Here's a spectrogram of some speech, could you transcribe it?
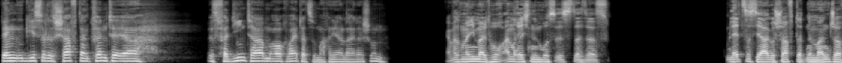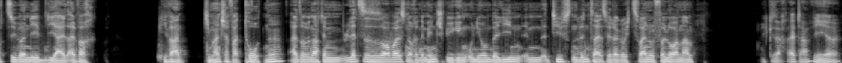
Wenn Gisel es schafft, dann könnte er es verdient haben, auch weiterzumachen. Ja, leider schon. Ja, was man ihm halt hoch anrechnen muss, ist, dass er es letztes Jahr geschafft hat, eine Mannschaft zu übernehmen, die halt einfach, die war, die Mannschaft war tot, ne? Also nach dem letzten Saison, weiß ich noch, in dem Hinspiel gegen Union Berlin im tiefsten Winter, als wir da, glaube ich, 2-0 verloren haben, hab ich gesagt, Alter, wir,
